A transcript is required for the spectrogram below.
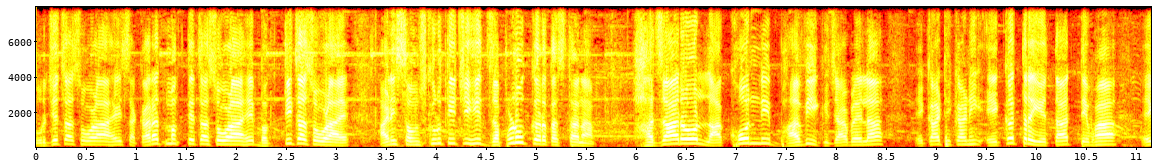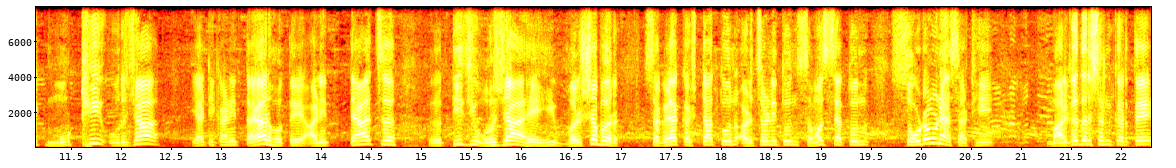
ऊर्जेचा सोहळा आहे सकारात्मकतेचा सोहळा आहे भक्तीचा सोहळा आहे आणि संस्कृतीची ही जपणूक करत असताना हजारो लाखोंनी भाविक ज्या वेळेला एका ठिकाणी एकत्र येतात तेव्हा एक मोठी ऊर्जा या ठिकाणी तयार होते आणि त्याच ती जी ऊर्जा आहे ही वर्षभर सगळ्या कष्टातून अडचणीतून समस्यातून सोडवण्यासाठी मार्गदर्शन करते.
